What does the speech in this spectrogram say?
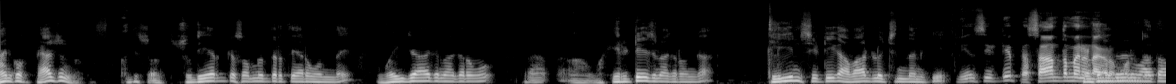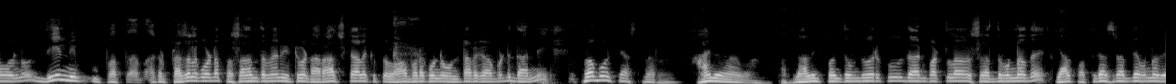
ఆయనకు ఒక ప్యాషన్. అది సుదీర్ఘ సముద్ర తీరం ఉంది. వైజాగ్ ఆ, హెరిటేజ్ నగరంగా క్లీన్ సిటీగా అవార్డులు వచ్చింది దానికి క్లీన్ సిటీ ప్రశాంతమైన నగరం ముందు. వాతావరణం. దీన్ని అక్కడ ప్రజలు కూడా ప్రశాంతమైన ఇటువంటి అరాచకాలకు లోపడకుండా ఉంటారు కాబట్టి దాన్ని ప్రమోట్ చేస్తున్నారు. ఆయన పద్నాలుగు నుంచి పంతొమ్మిది వరకు దాని పట్ల శ్రద్ధ ఉన్నదే. ఇవాళ కొత్తగా శ్రద్ధ ఉన్నది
